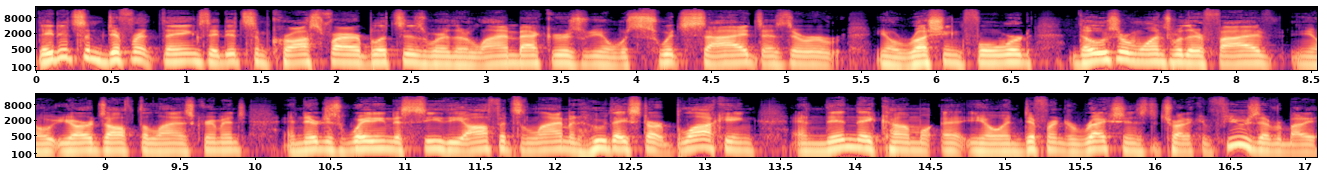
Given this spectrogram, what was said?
they did some different things. They did some crossfire blitzes where their linebackers you know would switch sides as they were you know rushing forward. Those are ones where they're five you know yards off the line of scrimmage and they're just waiting to see the offensive linemen who they start blocking, and then they come, uh, you know, in different directions to try to confuse everybody.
